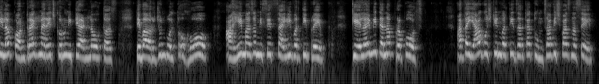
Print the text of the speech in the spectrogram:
तिला कॉन्ट्रॅक्ट मॅरेज करून इथे आणलं होतंस. तेव्हा अर्जुन बोलतो हो आहे माझं मिसेस सायलीवरती प्रेम. केलंय मी त्यांना प्रपोज आता या गोष्टींवरती जर का तुमचा विश्वास नसेल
